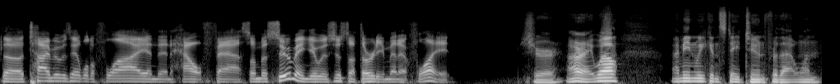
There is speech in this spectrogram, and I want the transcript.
the time it was able to fly and then how fast. I'm assuming it was just a 30 minute flight. Sure. All right. Well, I mean, we can stay tuned for that one.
